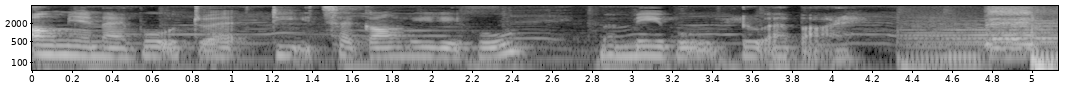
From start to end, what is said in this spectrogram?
အောင်မြင်နိုင်ဖို့အတွက်ဒီအချက်ကောင်းလေးတွေကိုမမေ့ဖို့လိုအပ်ပါတယ်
